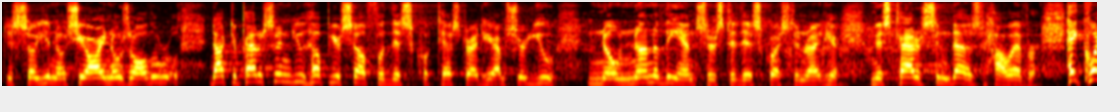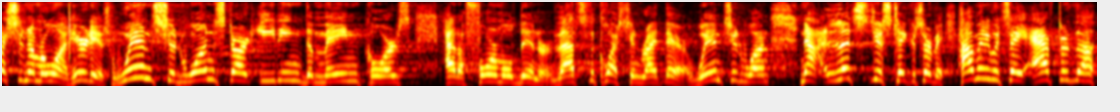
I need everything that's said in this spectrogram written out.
Just so you know, she already knows all the rules. Dr. Patterson, you help yourself with this test right here. I'm sure you know none of the answers to this question right here. Miss Patterson does, however. Hey, question number one here it is. When should one start eating the main course at a formal dinner? That's the question right there. When should one? Now, let's just take a survey. How many would say after the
